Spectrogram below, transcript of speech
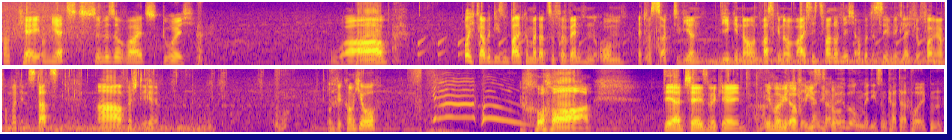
Okay, und jetzt sind wir soweit durch. Wow. Oh, ich glaube, diesen Ball können wir dazu verwenden, um etwas zu aktivieren. Wie genau und was genau, weiß ich zwar noch nicht, aber das sehen wir gleich. Wir folgen einfach mal den Stats. Ah, verstehe. Und wir kommen hier hoch. Oh, der Chase McCain. Immer wieder auf Risiko. Übung mit diesen Katapulten.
